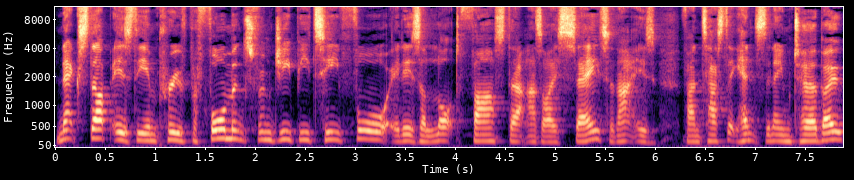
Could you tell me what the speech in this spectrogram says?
Next up is the improved performance from GPT-4. It is a lot faster, as I say, so that is fantastic, hence the name Turbo.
